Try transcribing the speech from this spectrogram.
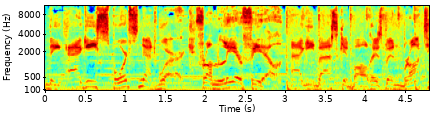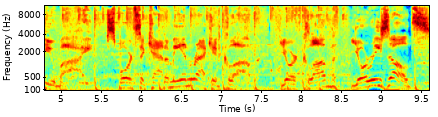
on the Aggie Sports Network. From Learfield, Aggie basketball has been brought to you by Sports Academy and Racket Club. Your club, your results,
